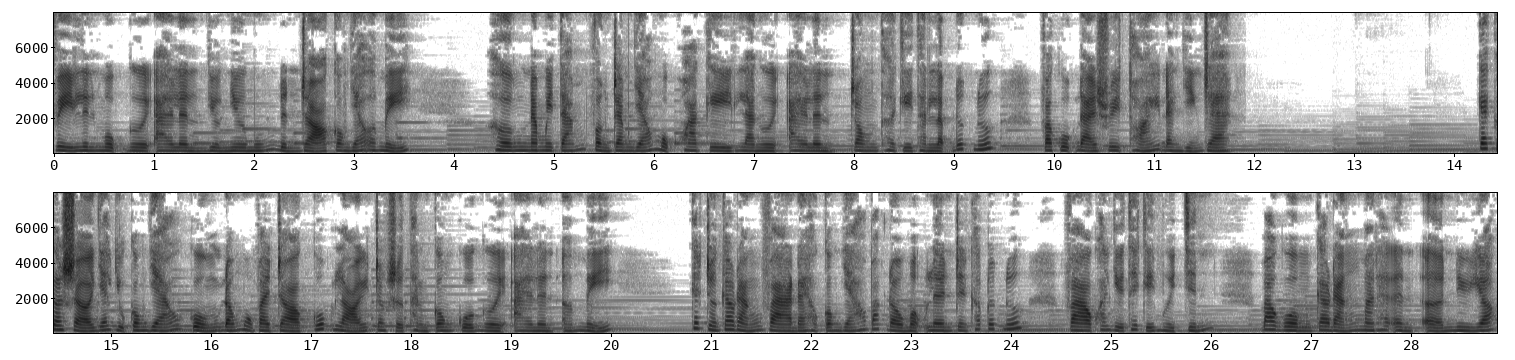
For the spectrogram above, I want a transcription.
Vị linh mục người Ireland dường như muốn định rõ công giáo ở Mỹ. Hơn 58% giáo mục Hoa Kỳ là người Ireland trong thời kỳ thành lập đất nước và cuộc đại suy thoái đang diễn ra. Các cơ sở giáo dục công giáo cũng đóng một vai trò cốt lõi trong sự thành công của người Ireland ở Mỹ. Các trường cao đẳng và đại học công giáo bắt đầu mọc lên trên khắp đất nước vào khoảng giữa thế kỷ 19, bao gồm cao đẳng Manhattan ở New York,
